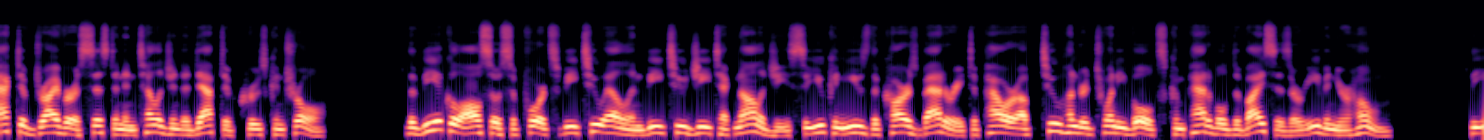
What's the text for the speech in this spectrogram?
active driver assist and intelligent adaptive cruise control. The vehicle also supports V2L and V2G technologies so you can use the car's battery to power up 220 volts compatible devices or even your home. The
